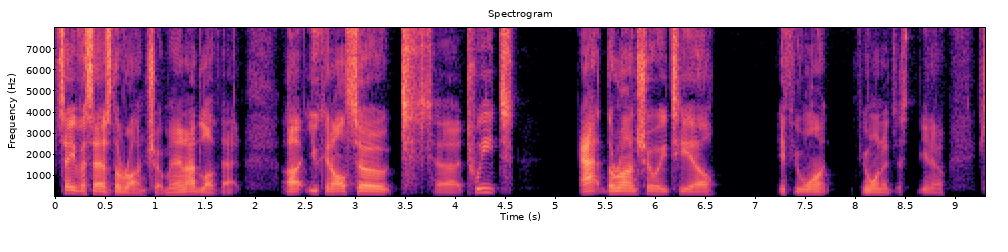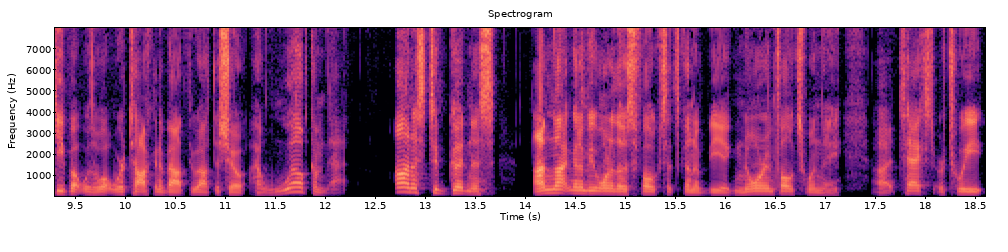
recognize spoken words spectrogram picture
save us as the Ron Show, man. I'd love that. Uh, you can also t- uh, tweet at the Ron Show ATL if you want. If you want to just you know keep up with what we're talking about throughout the show, I welcome that. Honest to goodness, I'm not going to be one of those folks that's going to be ignoring folks when they uh, text or tweet.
